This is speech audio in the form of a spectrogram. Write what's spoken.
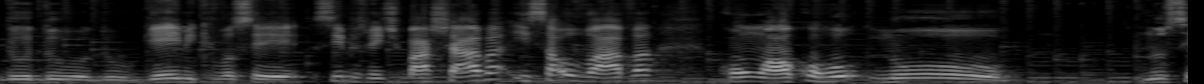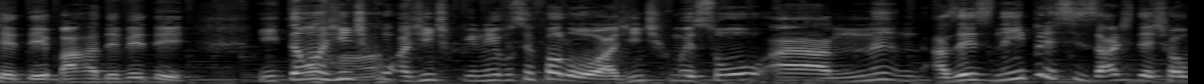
do, do, do game que você simplesmente baixava e salvava com o álcool no, no CD barra DVD. Então a Aham. gente, a gente, que nem você falou, a gente começou a, às vezes, nem precisar de deixar o,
